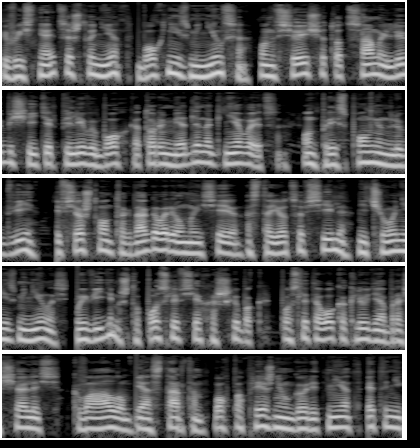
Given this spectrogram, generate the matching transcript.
И выясняется, что нет, Бог не изменился. Он все еще тот самый любящий и терпеливый Бог, который медленно гневается. Он преисполнен любви. И все, что он тогда говорил Моисею, остается в силе. Ничего не изменилось. Мы видим, что после всех ошибок, после того, как люди обращались к Ваалу и Астартам, Бог по-прежнему говорит, нет, это не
